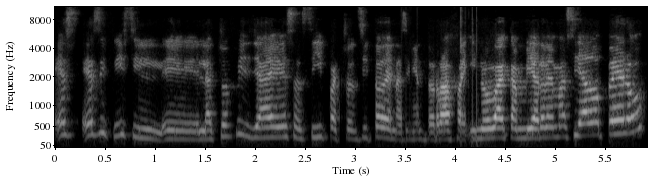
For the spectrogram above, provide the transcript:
es, es difícil. Eh, la Chofis ya es así, pachoncito de nacimiento, Rafa, y no va a cambiar demasiado, pero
